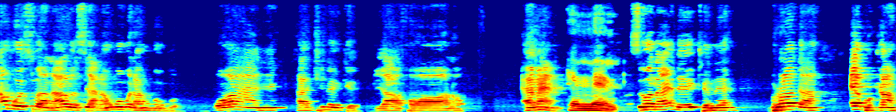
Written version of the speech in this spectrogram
amosu a na arụsị a na ngwongwo na ngwongwo kpọọ anyị ka chineke bịa afọ ọnụ amen Amen. So na anyị na-ekene brother Ebuka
